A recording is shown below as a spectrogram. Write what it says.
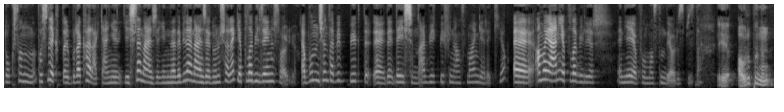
%90'ını fosil yakıtları bırakarak yani yeşil enerjiye, yenilenebilir enerjiye dönüşerek yapılabileceğini söylüyor. Ya bunun için tabii büyük de, e, de, değişimler, büyük bir finansman gerekiyor. E, ama yani yapılabilir. E niye yapılmasın diyoruz biz de. Ee, Avrupa'nın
